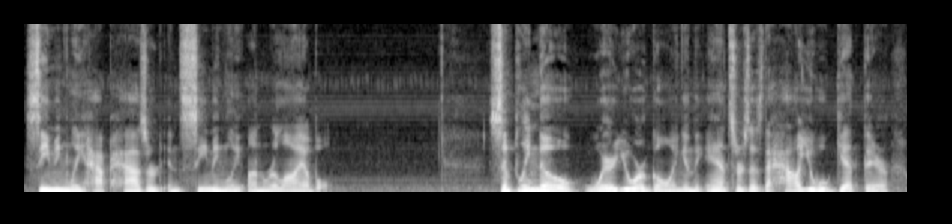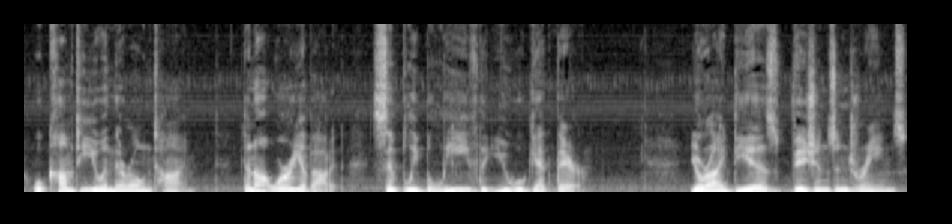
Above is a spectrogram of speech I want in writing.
seemingly haphazard and seemingly unreliable. Simply know where you are going, and the answers as to how you will get there will come to you in their own time. Do not worry about it. Simply believe that you will get there. Your ideas, visions, and dreams,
